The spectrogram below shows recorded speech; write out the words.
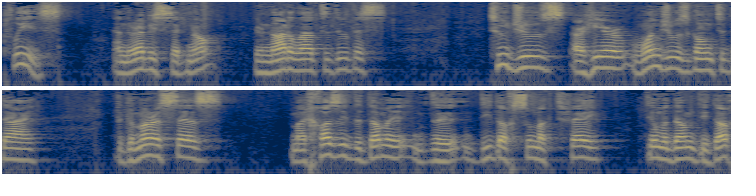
Please. And the Rebbe said, No, you're not allowed to do this. Two Jews are here, one Jew is going to die. The Gemara says, "My chazi the didach sumak tfei, dilmadam didach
